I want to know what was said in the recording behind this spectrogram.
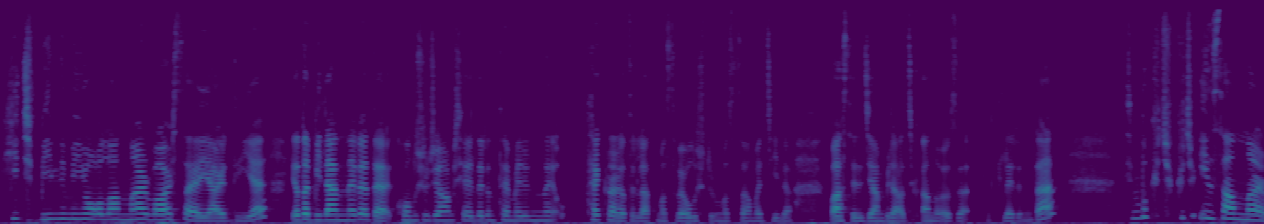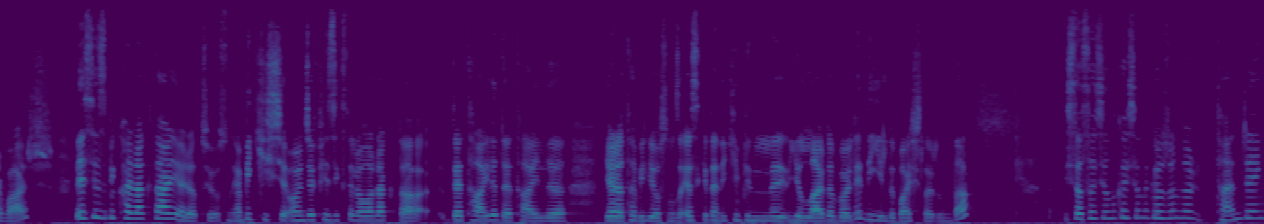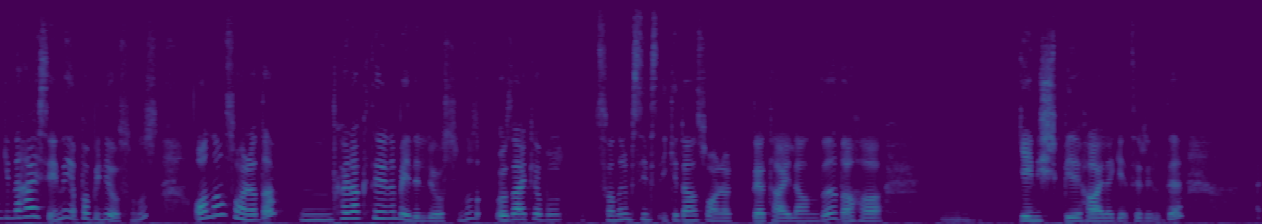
hiç bilmiyor olanlar varsa eğer diye ya da bilenlere de konuşacağım şeylerin temelini tekrar hatırlatması ve oluşturması amacıyla bahsedeceğim birazcık ana özelliklerinden. Şimdi bu küçük küçük insanlar var ve siz bir karakter yaratıyorsunuz. Ya bir kişi önce fiziksel olarak da detaylı detaylı yaratabiliyorsunuz. Eskiden 2000'li yıllarda böyle değildi başlarında. İşte saçını, kaşını, gözünü, ten rengini, her şeyini yapabiliyorsunuz. Ondan sonra da karakterini belirliyorsunuz. Özellikle bu sanırım Sims 2'den sonra detaylandı. Daha geniş bir hale getirildi.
